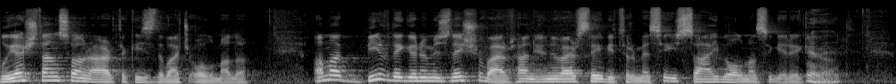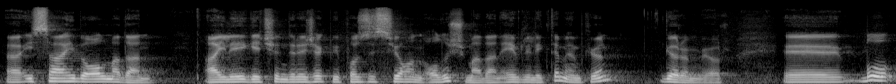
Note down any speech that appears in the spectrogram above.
bu yaştan sonra artık izdivaç olmalı. Ama bir de günümüzde şu var hani üniversiteyi bitirmesi iş sahibi olması gerekiyor. Evet. Ee, İş sahibi olmadan, aileyi geçindirecek bir pozisyon oluşmadan evlilikte mümkün görünmüyor. Ee, bu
